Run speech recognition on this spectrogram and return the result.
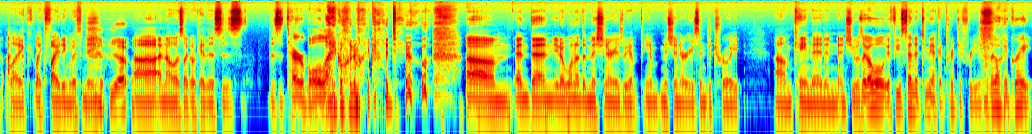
like like fighting with me. Yep. Uh, and I was like, okay, this is this is terrible. Like, what am I gonna do? Um, and then you know, one of the missionaries we have, you know, missionaries in Detroit. Um, came in and, and she was like, "Oh well, if you send it to me, I can print it for you." And I was like, "Okay, great."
